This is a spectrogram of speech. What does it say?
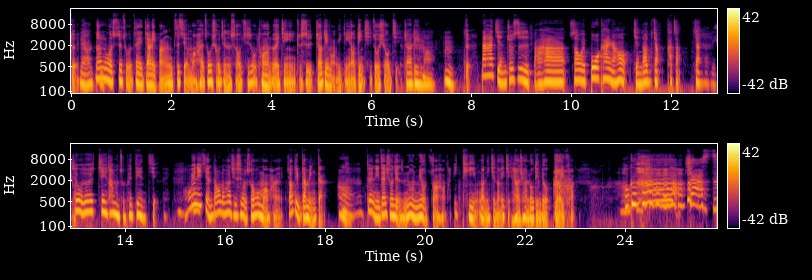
对，了解。那如果饲主在家里帮自己的毛孩做修剪的时候，其实我通常都会建议，就是脚底毛一定要定期做修剪。脚底毛，嗯，对。那它剪就是把它稍微拨开，然后剪刀就这样咔嚓这样下去就。其实我都会建议他们准备电剪、欸嗯、因为你剪刀的话，其实有时候毛孩脚底比较敏感。嗯，对，你在修剪时，如果你没有抓好，它一踢，哇，你剪刀一剪下去，它漏点就掉一块，好可怕，吓死！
